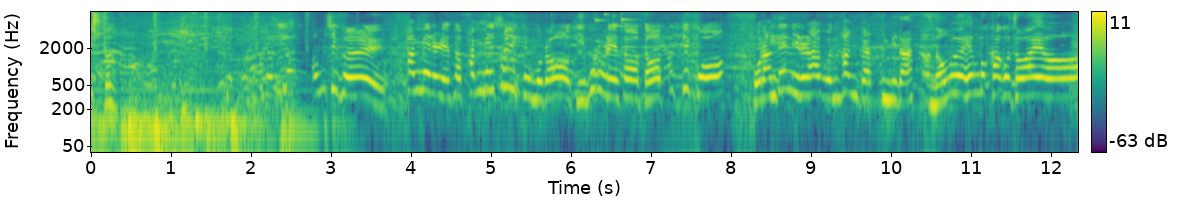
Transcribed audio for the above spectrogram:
맛있어요. 음식을 판매를 해서 판매 수익금으로 기부를 해서 더 뜻깊고 보람된 일을 하고 한것 같습니다. 너무 행복하고 좋아요.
